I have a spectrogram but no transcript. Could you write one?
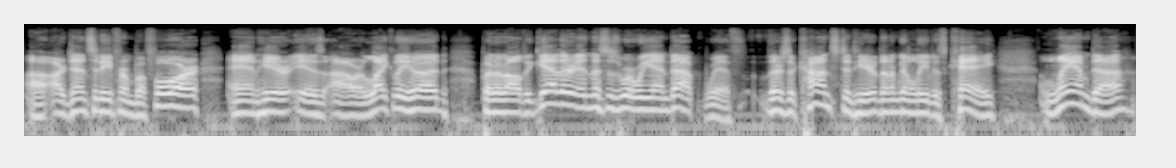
uh, our density from before, and here is our likelihood. Put it all together, and this is where we end up with. There's a constant here that I'm going to leave as k lambda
